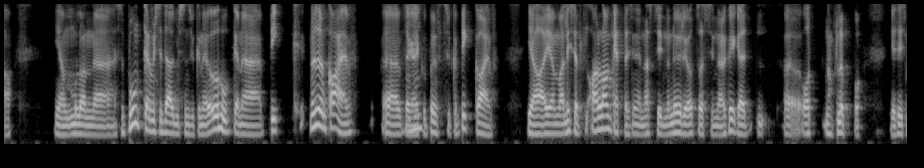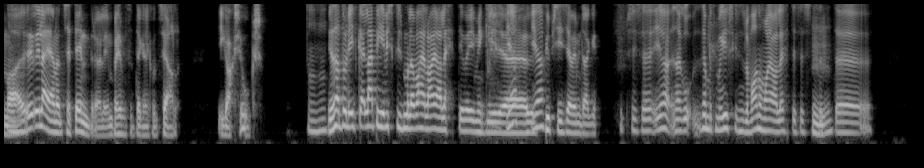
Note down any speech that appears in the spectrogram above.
ja mul on äh, see punker, mis sa tead, mis on siukene õhukene pikk, no see on kaev äh, tegelikult põhimõtteliselt sihuke pikk kaev. ja, ja ma lihtsalt langetasin ennast sinna nööri otsas sinna kõige noh lõppu. ja siis ma Mhm. ülejäänud septembri olin põhimõtteliselt tegelikult seal igaks juhuks Mhm. ja sa tulid ka läbi ja viskasid mulle vahele ajalehti või mingi Jah, äh, jah. küpsise või midagi. äh, ja nagu selles mõttes ma kiskisin sulle vanu ajalehti, sest mm. -hmm. et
